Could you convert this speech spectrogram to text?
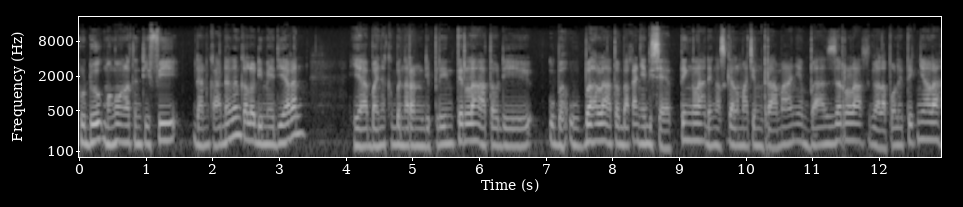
duduk mengong ngeliatin TV dan kadang kan kalau di media kan ya banyak kebenaran dipelintir lah atau diubah-ubah lah atau bahkan di setting lah dengan segala macam dramanya buzzer lah segala politiknya lah.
